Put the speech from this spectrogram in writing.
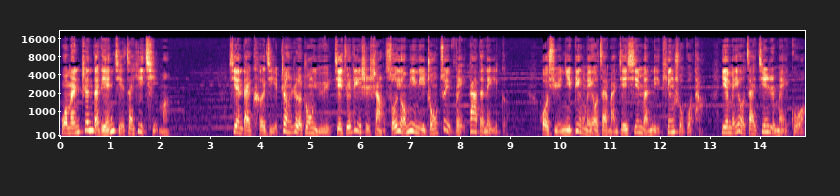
我们真的连结在一起吗？现代科技正热衷于解决历史上所有秘密中最伟大的那一个。或许你并没有在晚间新闻里听说过它，也没有在今日美国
